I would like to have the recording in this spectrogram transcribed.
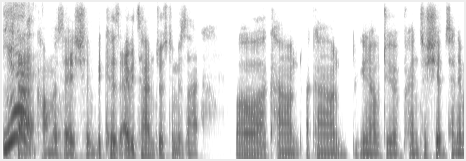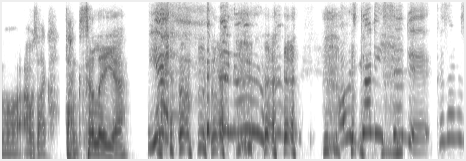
Yeah. that conversation, because every time Justin was like, Oh, I can't, I can't, you know, do apprenticeships anymore. I was like, thanks to Leah. Yeah. I know. I was glad he said it because I was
